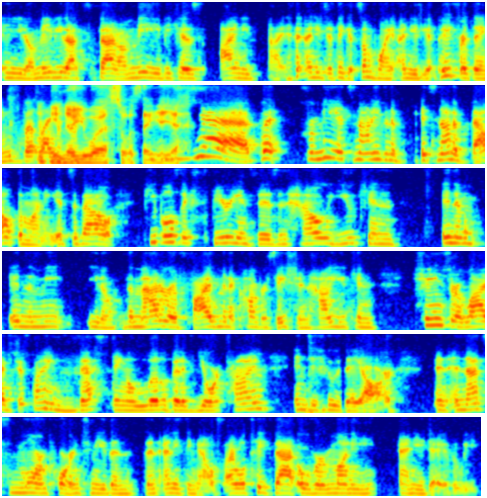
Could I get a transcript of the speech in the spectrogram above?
and you know maybe that's bad on me because i need I, I need to think at some point i need to get paid for things but like you know your worth, sort of thing. Yeah, yeah. yeah but for me it's not even a, it's not about the money it's about people's experiences and how you can in the in the meet you know the matter of five minute conversation how you can change their lives just by investing a little bit of your time into who they are and and that's more important to me than than anything else i will take that over money any day of the week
